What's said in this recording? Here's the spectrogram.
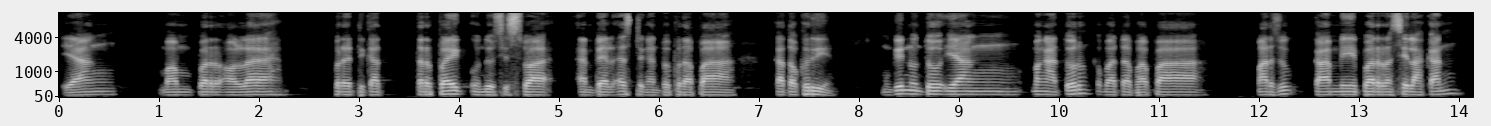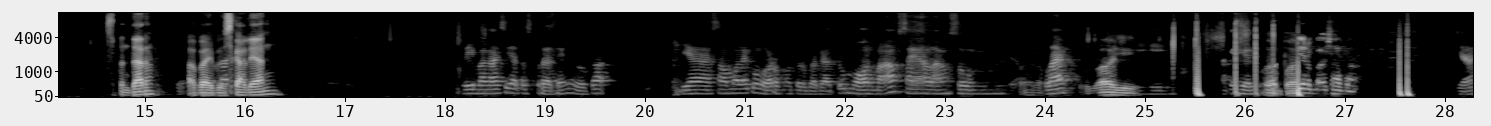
yang memperoleh predikat terbaik untuk siswa MBLS dengan beberapa kategori. Mungkin untuk yang mengatur kepada Bapak Marzuk kami persilahkan Sebentar, Bapak Ibu sekalian. Terima kasih atas perhatiannya, Bapak. Ya, Assalamualaikum warahmatullahi wabarakatuh. Mohon maaf, saya langsung live di pakai handphone. Biar Pak siapa? Ya,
